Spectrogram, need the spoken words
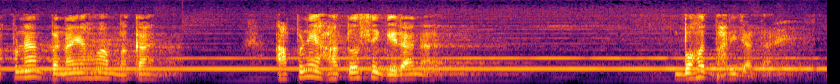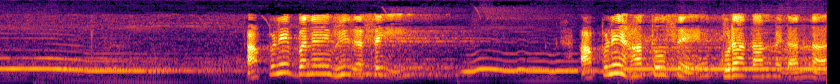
अपना बनाया हुआ मकान, अपने हाथों से गिराना बहुत भारी जाता है। अपने बने हुई रसोई, अपने हाथों से कूड़ादान में डालना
